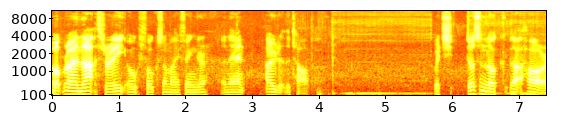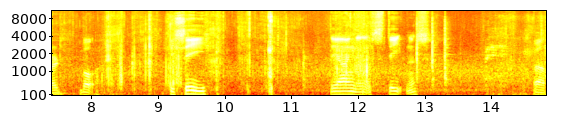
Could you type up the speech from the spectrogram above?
Up round that three. Oh, focus on my finger. And then out at the top. Which doesn't look that hard, but you see the angle of steepness. Well,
